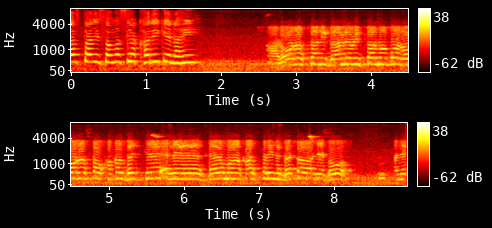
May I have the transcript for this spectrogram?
રસ્તાની સમસ્યા ખરી કે નહીં? હા, રોડ રસ્તાની ગ્રામ્ય વિસ્તારમાં પણ રોડ રસ્તાઓ ખખડધજ છે અને શહેરમાં ખાસ કરીને ગટર અને ઢોર. અને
